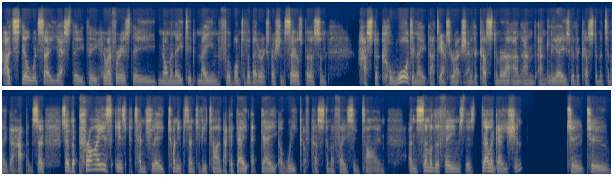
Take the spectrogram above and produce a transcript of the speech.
I still would say yes. The the whoever is the nominated main, for want of a better expression, salesperson has to coordinate that yeah, interaction yeah. with the customer and and and liaise with the customer to make that happen. So so the prize is potentially 20% of your time back a day, a day, a week of customer facing time. And some of the themes there's delegation, to to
